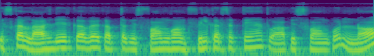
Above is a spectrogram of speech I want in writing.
इसका लास्ट डेट कब है, कब तक इस फॉर्म को हम फिल कर सकते हैं तो आप इस फॉर्म को नौ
